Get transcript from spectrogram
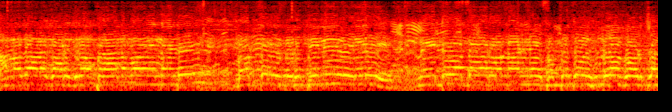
అన్నదాన కార్యక్రమం ప్రారంభమైందండి. భక్తులు మీరు తిని వెళ్ళి మీ ఇంటి వద్ద వారు ఉండాలని సంతోషంగా కోరుచున్నారు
